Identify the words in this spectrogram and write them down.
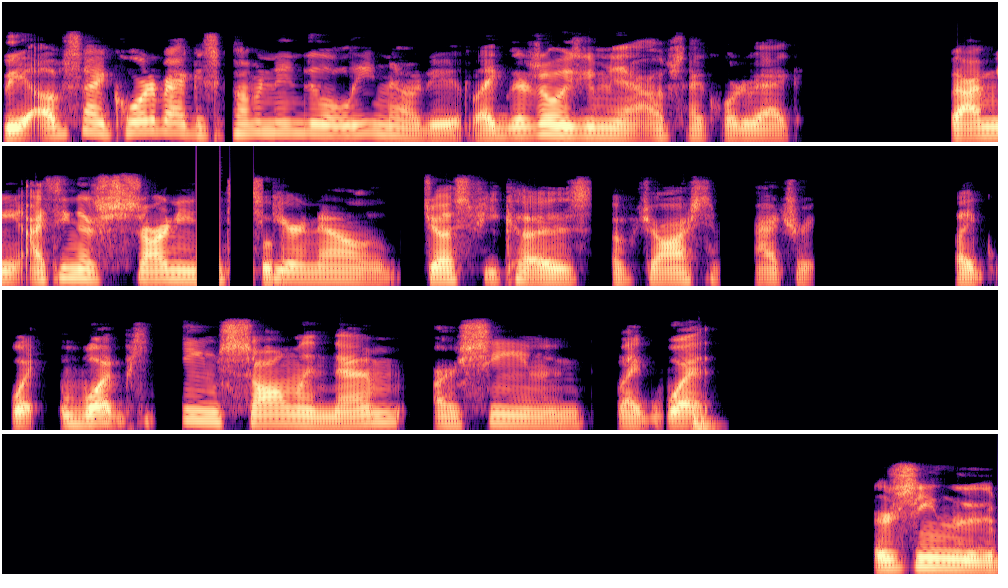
the upside quarterback is coming into the league now, dude. Like there's always gonna be that upside quarterback. But I mean, I think they're starting to here now just because of Josh and Patrick. Like what what teams saw in them are seeing in like what they're seeing the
